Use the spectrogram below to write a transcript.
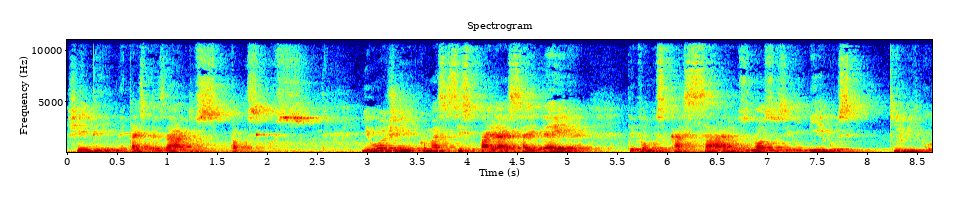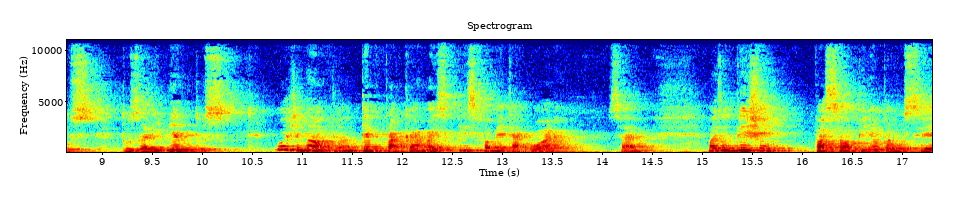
cheio de metais pesados, tóxicos. E hoje começa a se espalhar essa ideia de vamos caçar os nossos inimigos químicos dos alimentos. Hoje não, já é um tempo para cá, mas principalmente agora, sabe? Mas eu deixo passar uma opinião para você,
